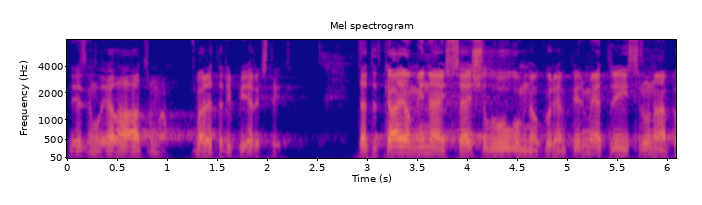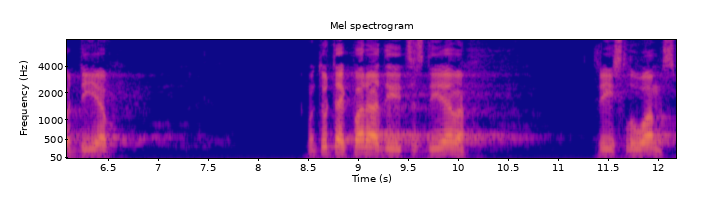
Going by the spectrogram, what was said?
diezgan lielā ātrumā. Varat arī pierakstīt. Tātad, kā jau minēju, seši lūgumi, no kuriem pirmie trīs runā par Dievu. Un tur tiek parādītas Dieva trīs lomas.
